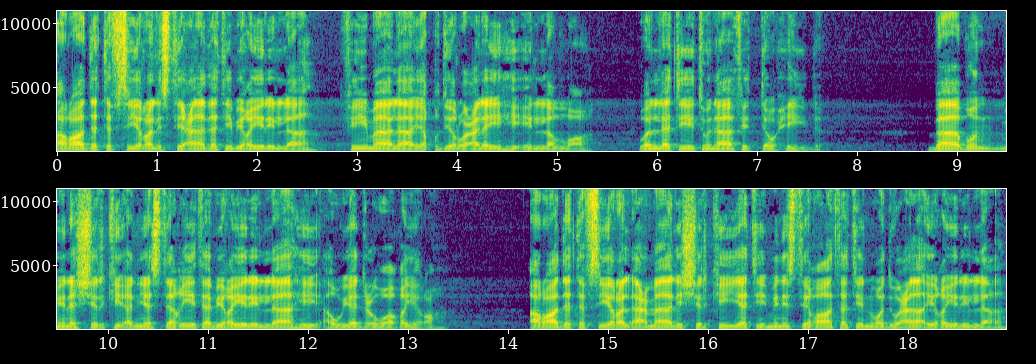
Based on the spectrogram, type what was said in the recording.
أراد تفسير الاستعاذة بغير الله فيما لا يقدر عليه إلا الله والتي تنافي التوحيد. باب من الشرك أن يستغيث بغير الله أو يدعو غيره. أراد تفسير الأعمال الشركية من استغاثة ودعاء غير الله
